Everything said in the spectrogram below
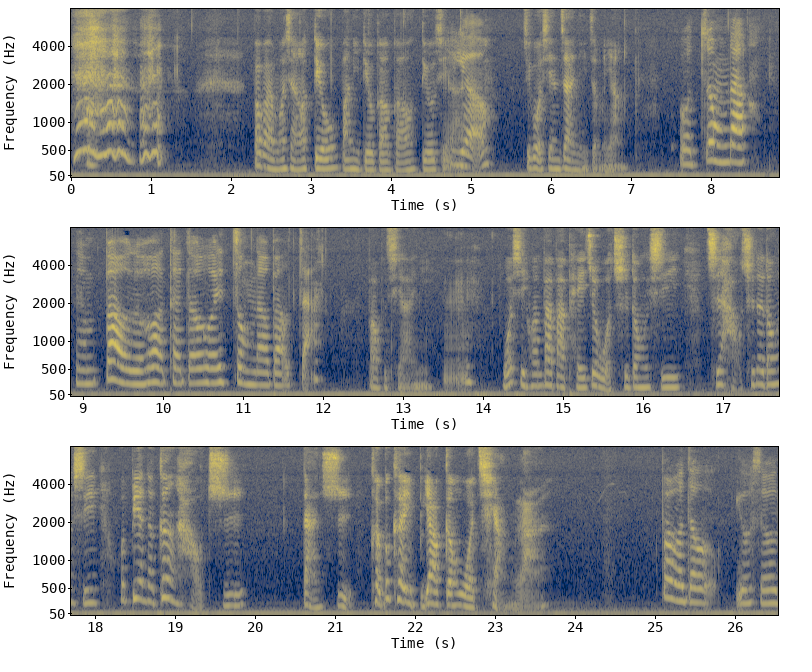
爸爸有没有想要丢，把你丢高高，丢起来？有。结果现在你怎么样？我中到能抱的话，他都会重到爆炸。抱不起来你。嗯。我喜欢爸爸陪着我吃东西，吃好吃的东西会变得更好吃。但是，可不可以不要跟我抢啦？爸爸都有时候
